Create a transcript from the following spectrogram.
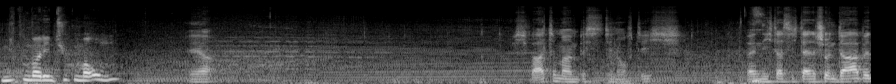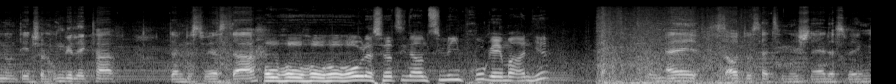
mieten wir den Typen mal um. Ja. Ich warte mal ein bisschen auf dich. Weil nicht, dass ich dann schon da bin und den schon umgelegt habe. Dann bist du erst da. Ho, ho, ho, ho, ho, das hört sich nach einem ziemlichen Pro-Gamer an hier. Ey, das Auto ist halt ziemlich schnell, deswegen.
